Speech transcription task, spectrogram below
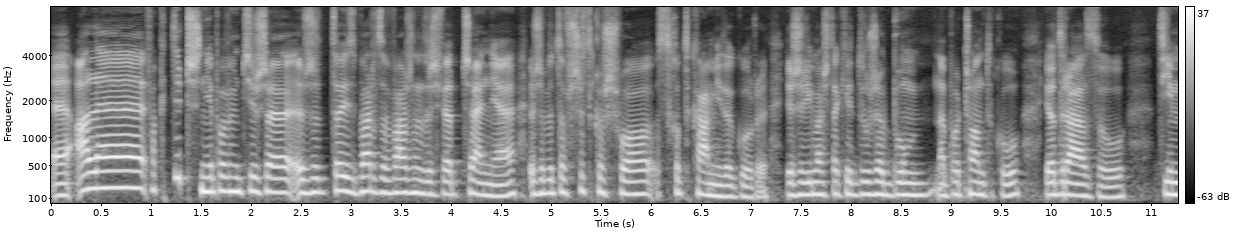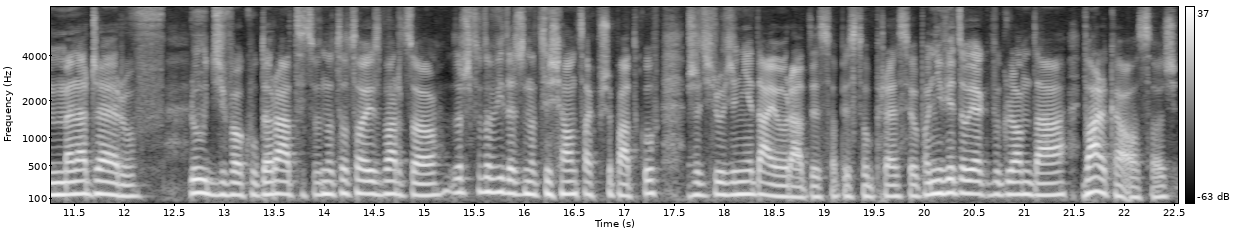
E, Ale faktycznie powiem ci, że, że to jest bardzo ważne doświadczenie, żeby to wszystko szło schodkami do góry. Jeżeli masz takie duże boom na początku i od razu team menadżerów, ludzi wokół, doradców, no to to jest bardzo, zresztą to widać na tysiącach przypadków, że ci ludzie nie dają rady sobie z tą presją, bo nie wiedzą jak wygląda walka o coś,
